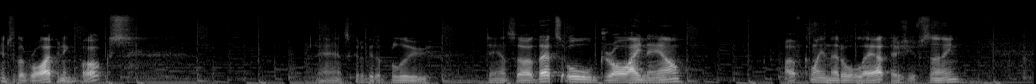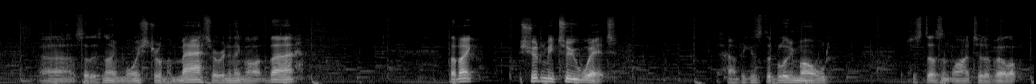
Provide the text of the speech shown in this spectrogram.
into the ripening box. And it's got a bit of blue down, so that's all dry now. I've cleaned that all out, as you've seen. Uh, so there's no moisture on the mat or anything like that. They don't, shouldn't be too wet uh, because the blue mold just doesn't like to develop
